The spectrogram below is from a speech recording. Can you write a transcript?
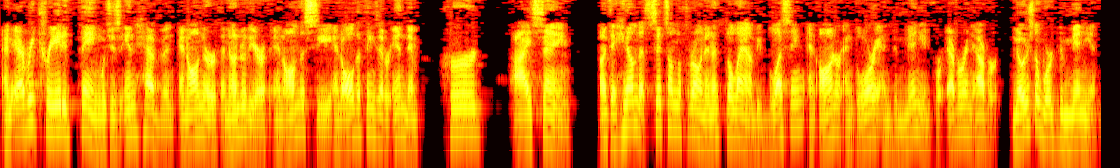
And every created thing which is in heaven and on earth and under the earth and on the sea and all the things that are in them heard I saying, Unto him that sits on the throne and unto the Lamb be blessing and honor and glory and dominion forever and ever. Notice the word dominion.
